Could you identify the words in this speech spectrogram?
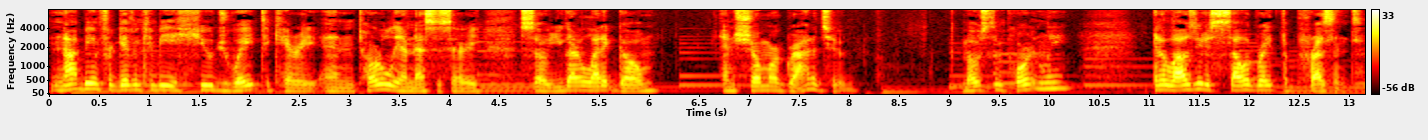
not being forgiving can be a huge weight to carry and totally unnecessary. So you got to let it go and show more gratitude. Most importantly, it allows you to celebrate the present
